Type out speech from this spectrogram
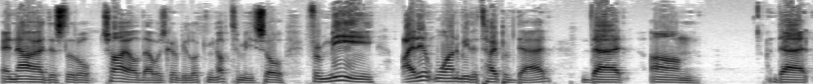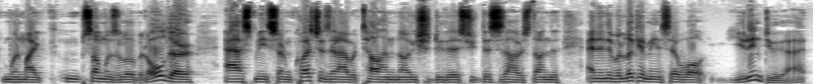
And now I had this little child that was going to be looking up to me. So for me, I didn't want to be the type of dad that, um, that when my son was a little bit older, asked me certain questions and I would tell him, no, you should do this. You, this is how it's done. And then they would look at me and say, well, you didn't do that.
